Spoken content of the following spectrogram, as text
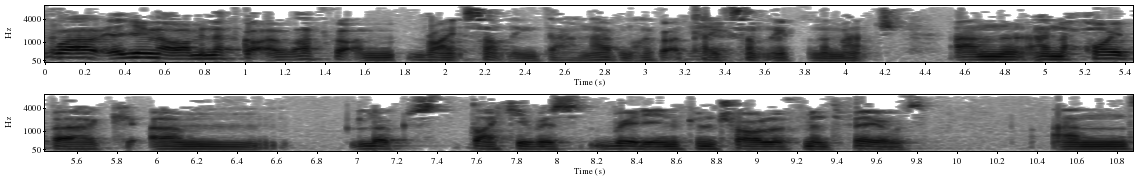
well, you know, I mean, I've got to, I've got to write something down, haven't I? I've got to take Yeah. something from the match. And and Højbjerg um, looked like he was really in control of midfield, and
